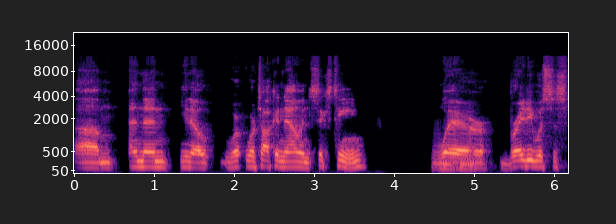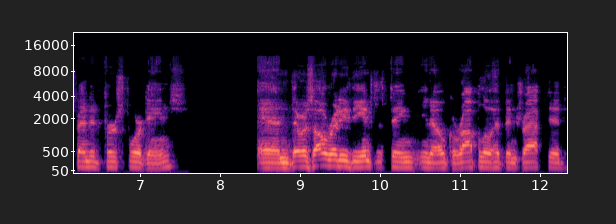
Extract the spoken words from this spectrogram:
Um, and then, you know, we're, we're talking now in 16, where mm-hmm. Brady was suspended first four games. And there was already the interesting, you know, Garoppolo had been drafted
